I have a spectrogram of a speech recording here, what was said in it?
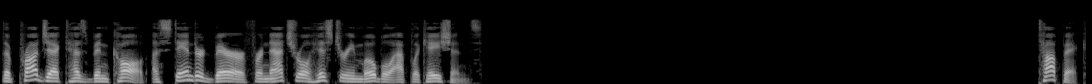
The project has been called a standard bearer for natural history mobile applications. Topic:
